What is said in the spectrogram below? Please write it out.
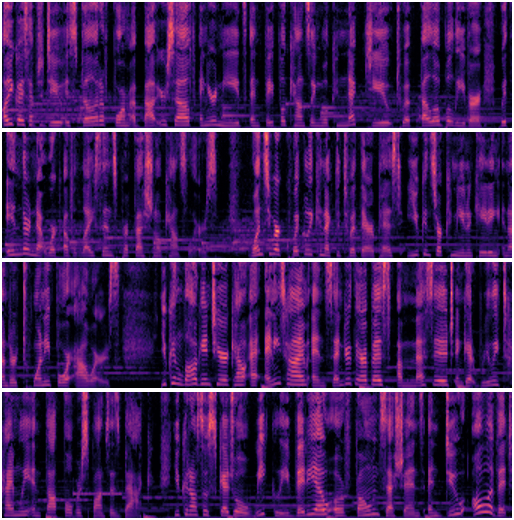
All you guys have to do is fill out a form about yourself and your needs, and Faithful Counseling will connect you to a fellow believer within their network of licensed professional counselors. Once you are quickly connected to a therapist, you can start communicating in under 24 hours. You can log into your account at any time and send your therapist a message and get really timely and thoughtful responses back. You can also schedule weekly video or phone sessions and do all of it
